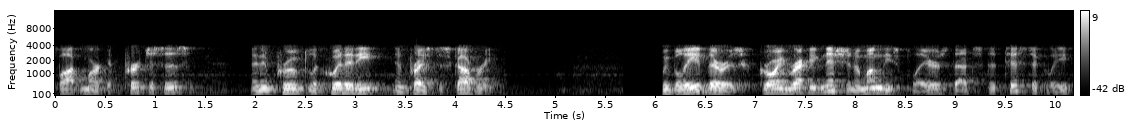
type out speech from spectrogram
spot market purchases and improved liquidity and price discovery. We believe there is growing recognition among these players that statistically,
